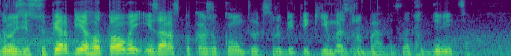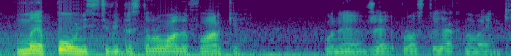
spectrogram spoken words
Друзі, суперб є готовий і зараз покажу комплекс робіт, які ми зробили. Значить, дивіться, ми повністю відреставрували фарки, вони вже просто як новенькі.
